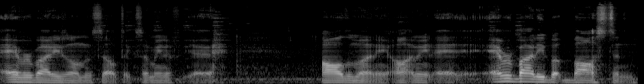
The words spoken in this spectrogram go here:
everybody's on the Celtics. I mean, if uh, all the money, all, I mean, everybody but Boston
